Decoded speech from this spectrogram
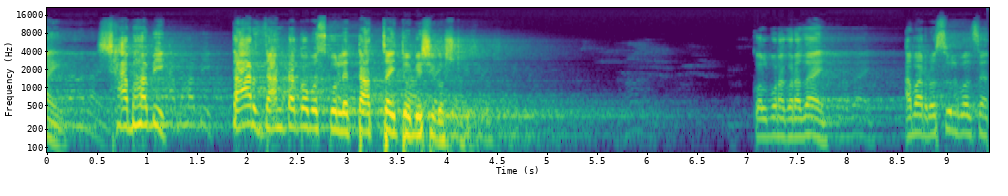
নাই, স্বাভাবিক, তার জানটা কবজ করলে তার চাইতেও বেশি কষ্ট কল্পনা করা যায়, আবার রসুল বলছেন,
